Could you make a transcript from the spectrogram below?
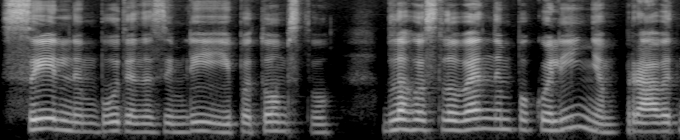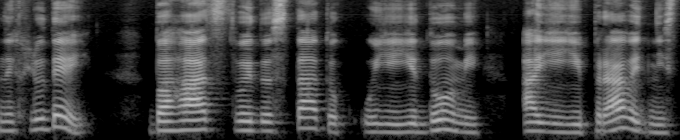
Сильним буде на землі її потомство, благословенним поколінням праведних людей, багатство й достаток у її домі, а її праведність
